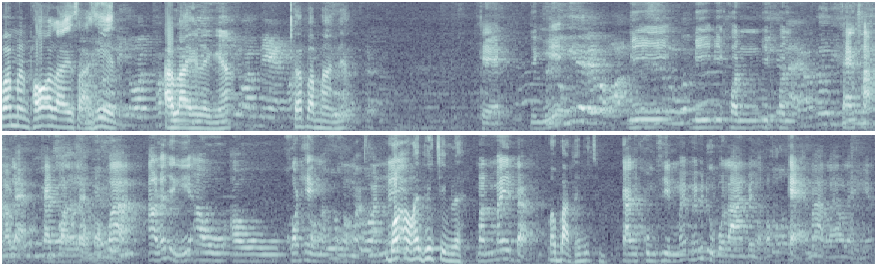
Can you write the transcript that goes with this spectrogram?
ว่ามันเพราะอะไรสาเหตุอะไรอะไรเงี้ย ก็ประมาณเนี้ย โอเค อย่างนี้ตรงนี้ได้เลยบอกว่ามีมีมีคนมีคนแฟนคลับเราแหละแฟนบอลเราแหละบอกว่าเอาแล้วอย่างนี้เอาเอาโค้ชเฮงมาคุมอะมันบไม่อกเอาให้พี่จิมเลย มันไม่แบบมาบัตรให้พี่จิม การคุมทีมไม่ไม่ดูโบราณไปเหรอเพราะเขาแก่มากแล้วอะไรอย่างเงี้ย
